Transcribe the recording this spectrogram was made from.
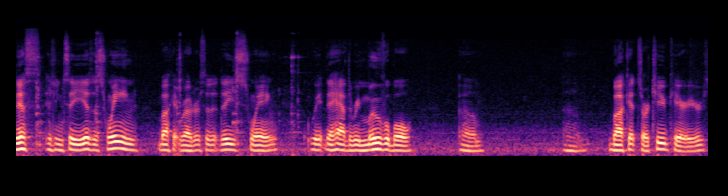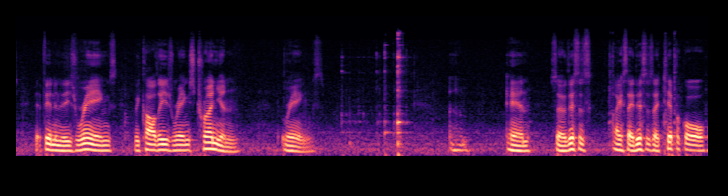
This, as you can see, is a swinging bucket rotor so that these swing. We, they have the removable um, um, buckets or tube carriers that fit into these rings. We call these rings trunnion rings. Um, and so this is, like I say, this is a typical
